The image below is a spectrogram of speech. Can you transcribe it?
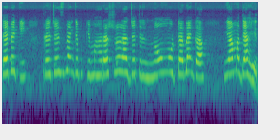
त्यापैकी त्रेचाळीस बँकेपैकी महाराष्ट्र राज्यातील नऊ मोठ्या बँका यामध्ये आहेत.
